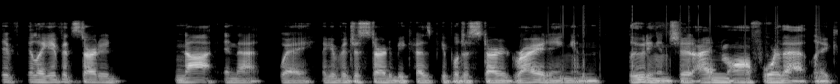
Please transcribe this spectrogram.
if like if it started not in that way, like if it just started because people just started rioting and looting and shit, I'm all for that. Like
